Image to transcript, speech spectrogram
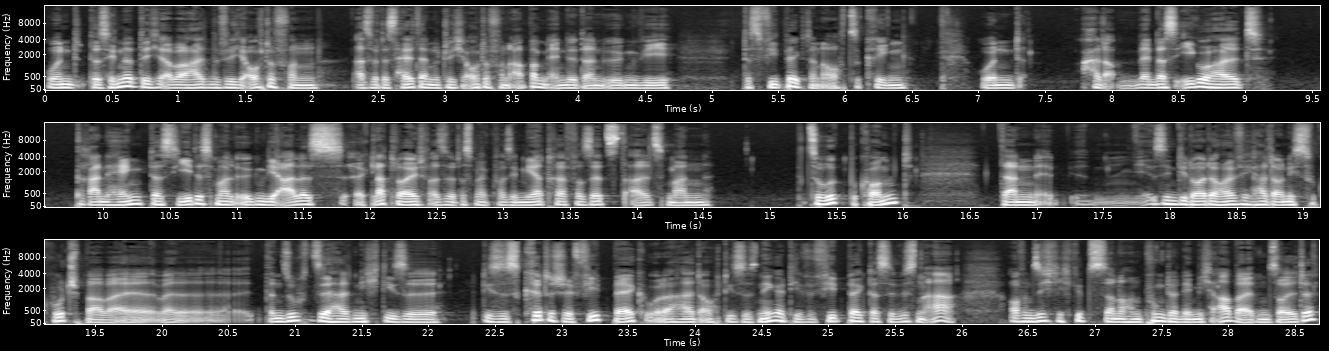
Und das hindert dich aber halt natürlich auch davon, also das hält dann natürlich auch davon ab, am Ende dann irgendwie das Feedback dann auch zu kriegen. Und halt, wenn das Ego halt dran hängt, dass jedes Mal irgendwie alles äh, glatt läuft, also dass man quasi mehr Treffer setzt, als man zurückbekommt, dann äh, sind die Leute häufig halt auch nicht so coachbar, weil, weil dann suchen sie halt nicht diese, dieses kritische Feedback oder halt auch dieses negative Feedback, dass sie wissen, ah, offensichtlich gibt es da noch einen Punkt, an dem ich arbeiten sollte.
